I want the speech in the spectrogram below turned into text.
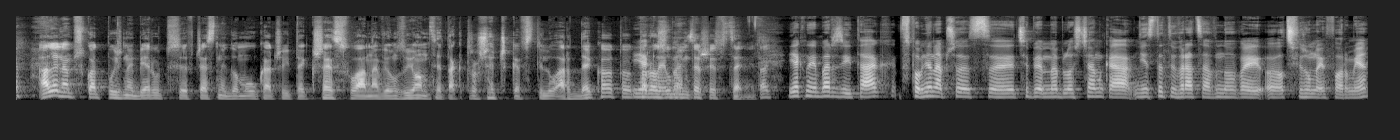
ale na przykład późny Bierut, wczesny Gomułka, czyli te krzesła nawiązujące tak troszeczkę w stylu art deco, to, to rozumiem też jest w cenie, tak? Jak najbardziej tak. Wspomniana przez e, Ciebie meblościanka niestety wraca w nowej, e, odświeżonej formie.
